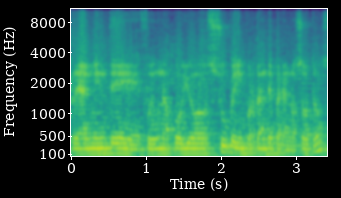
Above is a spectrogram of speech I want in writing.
Realmente fue un apoyo súper importante para nosotros.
